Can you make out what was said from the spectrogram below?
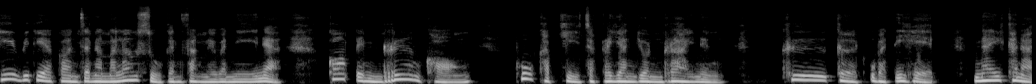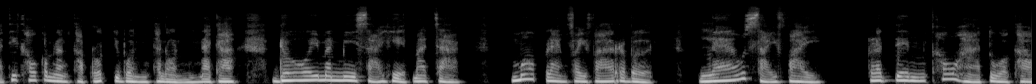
ที่วิทยากรจะนำมาเล่าสู่กันฟังในวันนี้เนี่ยก็เป็นเรื่องของผู้ขับขี่จักรยานยนต์รายหนึ่ง คือเกิดอุบัติเหตุในขณะที่เขากำลังขับรถอยู่บนถนนนะคะ โดยมันมีสาเหตุมาจากหม้อแปลงไฟฟ้าระเบิด แล้วสายไฟกระเด็นเข้าหาตัวเขา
